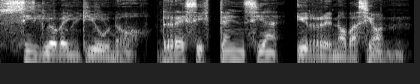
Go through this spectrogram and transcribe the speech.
Siglo XXI, resistencia y renovación.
